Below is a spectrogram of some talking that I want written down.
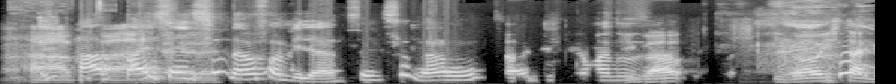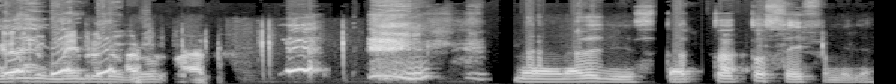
Rapaz, não sei cara. disso não, família. Não sei disso não. Só de chama no. Igual, igual o Instagram de um membro do grupo. Não, nada disso. Tá, tô, tô safe, família.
